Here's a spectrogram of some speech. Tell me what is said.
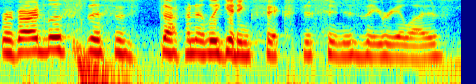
Regardless, this is definitely getting fixed as soon as they realize.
